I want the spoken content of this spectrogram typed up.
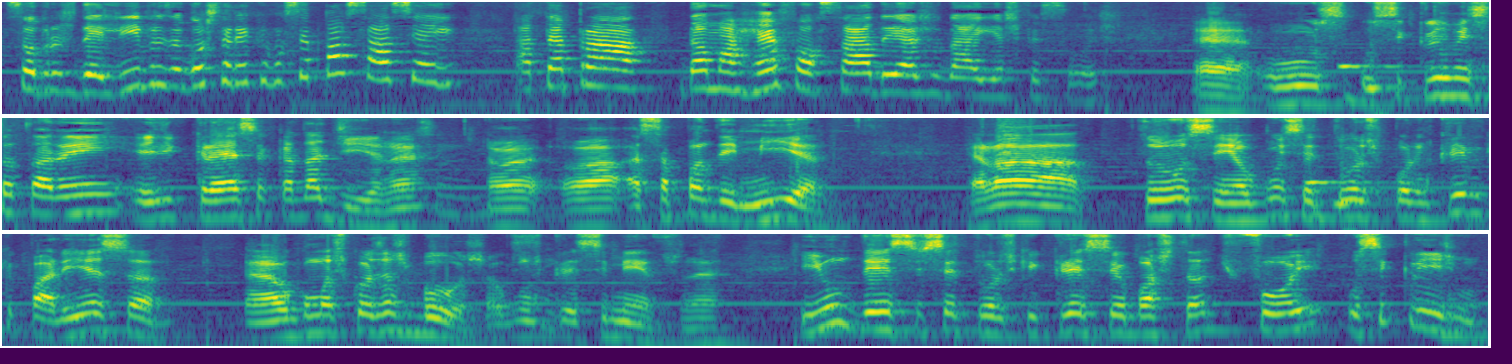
sobre os deliveries. Eu gostaria que você passasse aí, até para dar uma reforçada e ajudar aí as pessoas. É, o, o ciclismo em Santarém, ele cresce a cada dia, né? Sim. Essa pandemia, ela trouxe em alguns setores, por incrível que pareça, é, algumas coisas boas, alguns Sim. crescimentos, né? E um desses setores que cresceu bastante foi o ciclismo.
